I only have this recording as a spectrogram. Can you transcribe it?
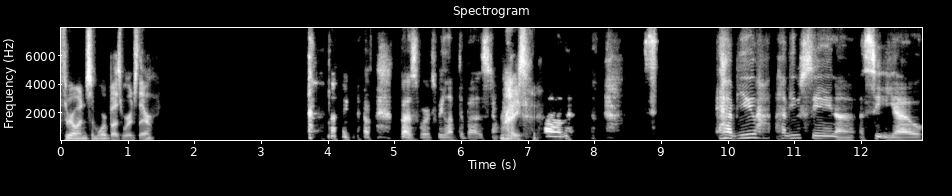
throw in some more buzzwords there. I know buzzwords. We love to buzz, don't we? Right. Um, have you have you seen a, a CEO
